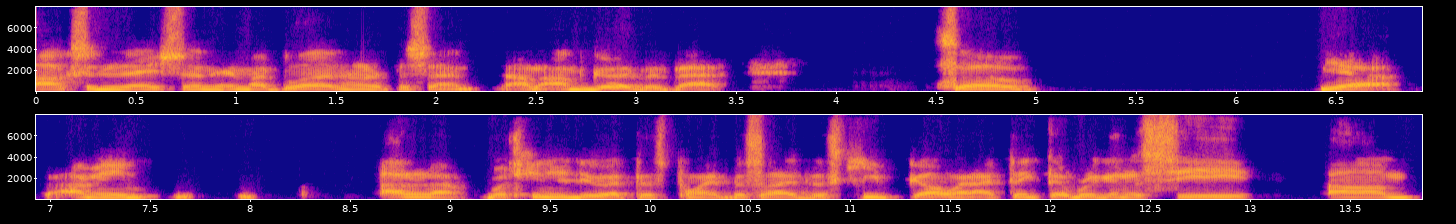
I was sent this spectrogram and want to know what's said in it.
oxygenation in my blood, 100%. I'm, I'm good with that. So, yeah, I mean, I don't know. What can you do at this point besides just keep going? I think that we're going to see um,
